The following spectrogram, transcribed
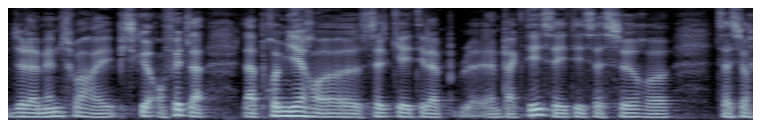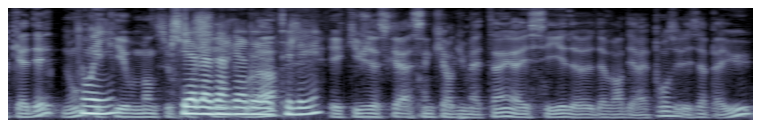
de la même soirée. Puisque, en fait, la, première, euh, celle qui a été la, impactée, ça a été sa sœur, euh, sa sœur cadette, donc, qui, au moment de se qui elle avait regardé la télé. Et qui, jusqu'à 5 h du matin, a essayé d'avoir des réponses, elle ne les a pas eues.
